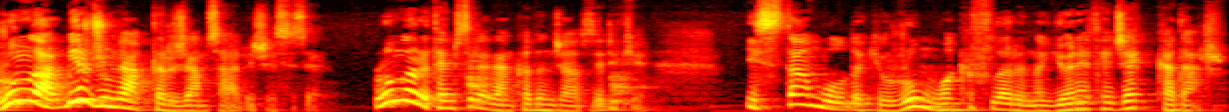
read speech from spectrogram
Rumlar bir cümle aktaracağım sadece size. Rumları temsil eden kadıncağız dedi ki İstanbul'daki Rum vakıflarını yönetecek kadar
